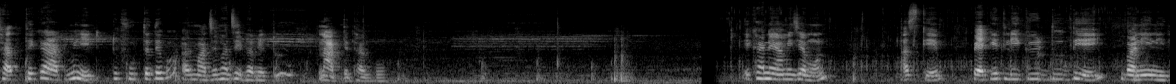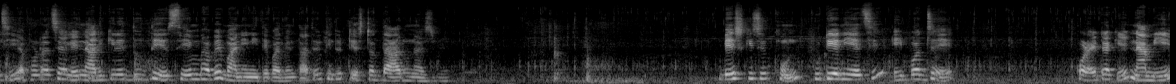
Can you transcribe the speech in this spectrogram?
সাত থেকে আট মিনিট একটু ফুটতে দেবো আর মাঝে মাঝে এভাবে একটু নাড়তে থাকব। এখানে আমি যেমন আজকে প্যাকেট লিকুইড দুধ দিয়েই বানিয়ে নিচ্ছি। আপনারা চাইলে নারকেলের দুধ দিয়ে সেমভাবে বানিয়ে নিতে পারবেন। তাতেও কিন্তু টেস্টটা দারুণ আসবে। বেশ কিছুক্ষণ ফুটিয়ে নিয়েছি। এই পর্যায়ে কড়াইটাকে নামিয়ে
